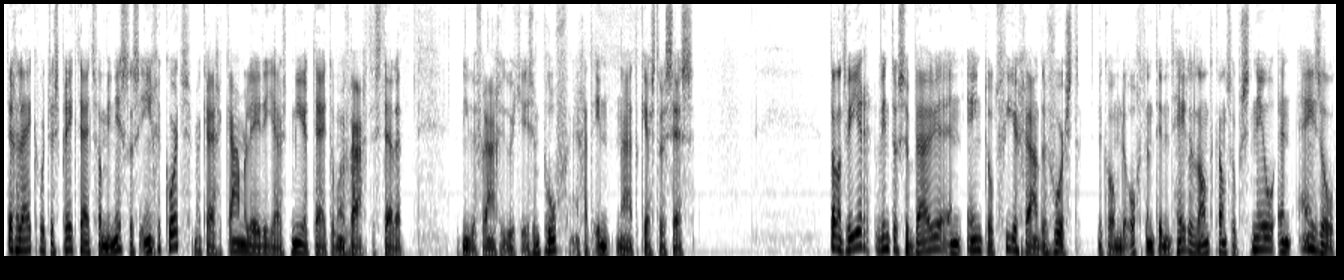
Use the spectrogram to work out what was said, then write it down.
Tegelijk wordt de spreektijd van ministers ingekort, maar krijgen Kamerleden juist meer tijd om een vraag te stellen. Het nieuwe vragenuurtje is een proef en gaat in na het kerstreces. Dan het weer, winterse buien en 1 tot 4 graden vorst. De komende ochtend in het hele land kans op sneeuw en ijzel.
